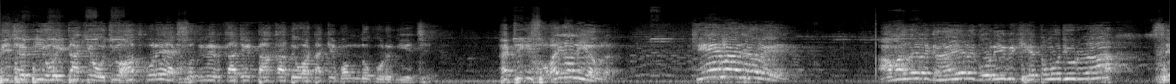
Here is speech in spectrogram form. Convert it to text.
বিজেপি ওইটাকে অজুহাত করে একশো দিনের কাজে টাকা দেওয়াটাকে বন্ধ করে দিয়েছে। হ্যাঁ ঠিকই সবাই জানি আমরা। কে না জানে আমাদের গায়ের গরিব ক্ষেত মজুররা সে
